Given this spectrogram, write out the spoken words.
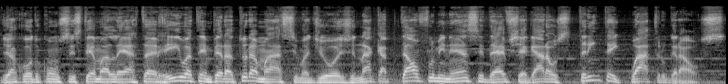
De acordo com o sistema Alerta Rio, a temperatura máxima de hoje na capital fluminense deve chegar aos 34 graus.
